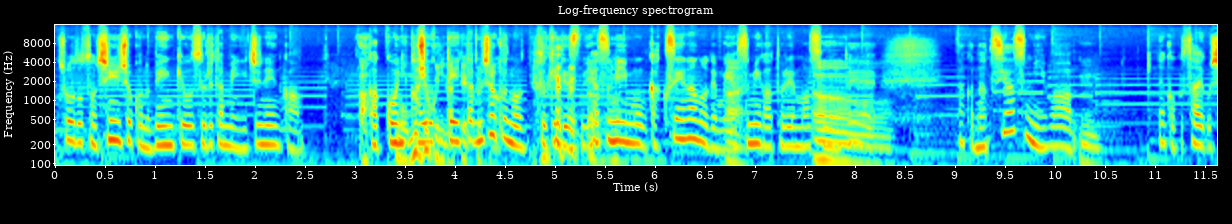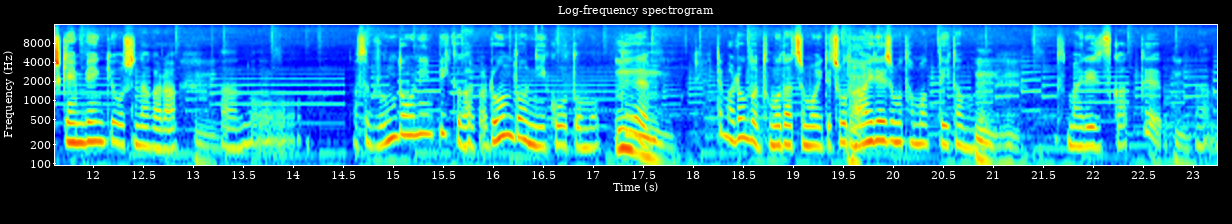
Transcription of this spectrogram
ちょうどその神職の勉強をするために1年間あ学校に通っていた無職の時ですうんね。休みも学生なのでもはい。休みが取れますので、なんか夏休みはうん。なんか最後試験勉強をしながらうん。あのそういえばロンドンオリンピックがあるからロンドンに行こうと思って、うんうん。でまあ、ロンドンに友達もいてちょうどはい。マイレージも溜まっていたので、うんうん。マイレージ使ってうん。あの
